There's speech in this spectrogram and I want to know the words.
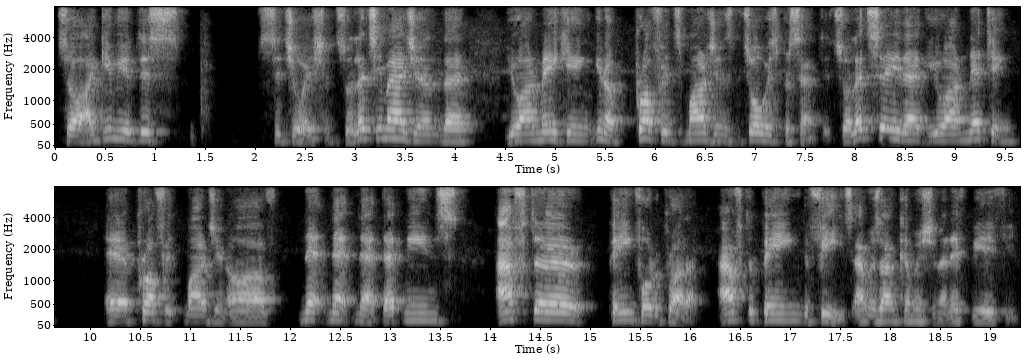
So I give you this situation. So let's imagine that you are making, you know, profits margins, it's always percentage. So let's say that you are netting a profit margin of net, net, net. That means after paying for the product, after paying the fees, Amazon commission and FBA fee,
